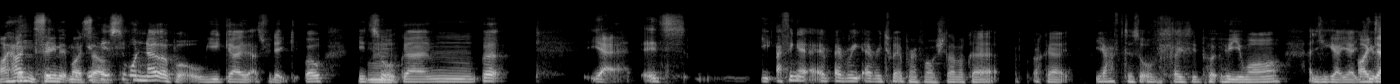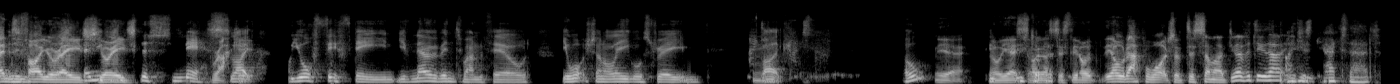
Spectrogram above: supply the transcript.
I hadn't if seen it myself. If it's someone notable, you go, that's ridiculous. Well, you'd sort of go, mm, but yeah, it's. I think every every Twitter profile should have like a like a. You have to sort of basically put who you are, and you go, yeah. you- Identify your age, you your age dismiss bracket. like well, you're 15, you've never been to Anfield, you watched on a legal stream, Mm. like, oh, yeah. Oh yeah, sorry, that's just the old the old Apple Watch. I've just somehow. Do you ever do that? I You didn't just catch that.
